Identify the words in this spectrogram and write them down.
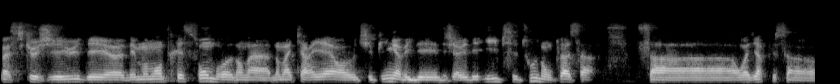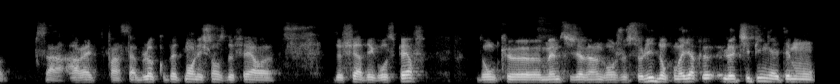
parce que j'ai eu des, euh, des, moments très sombres dans ma, dans ma carrière au chipping avec des, j'avais des hips et tout. Donc là, ça, ça, on va dire que ça, ça arrête, enfin, ça bloque complètement les chances de faire, de faire des grosses perfs. Donc, euh, même si j'avais un grand jeu solide, donc on va dire que le chipping a été mon,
